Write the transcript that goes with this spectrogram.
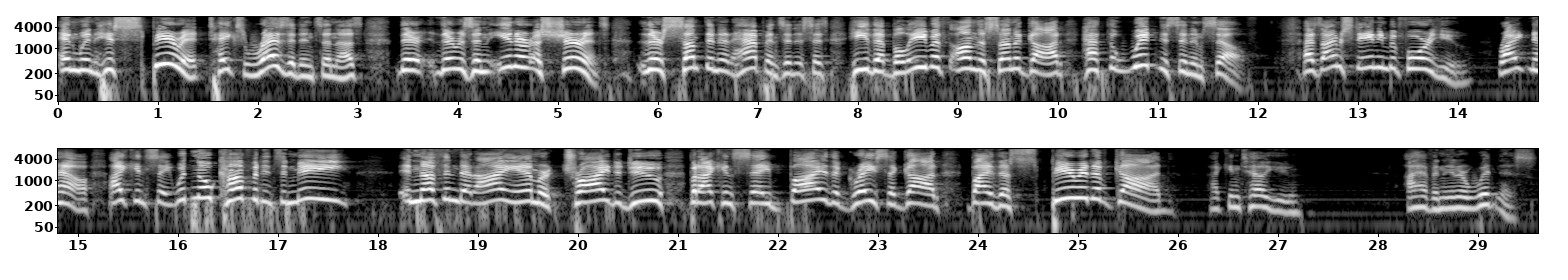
And when his spirit takes residence in us, there, there is an inner assurance. There's something that happens, and it says, He that believeth on the Son of God hath the witness in himself. As I'm standing before you right now, I can say, with no confidence in me, in nothing that I am or try to do, but I can say, by the grace of God, by the Spirit of God, I can tell you, I have an inner witness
